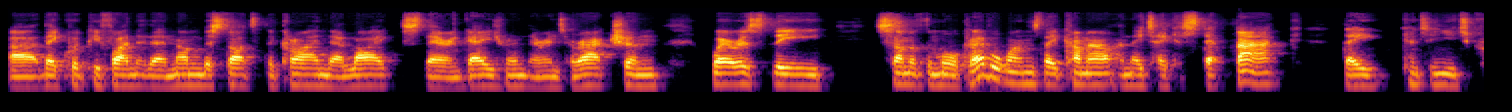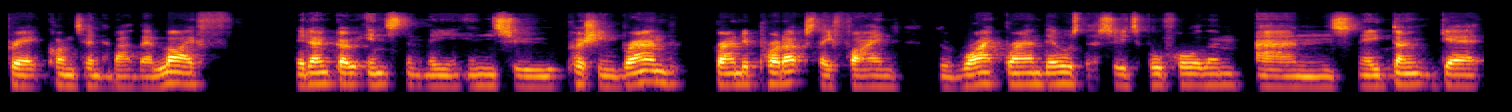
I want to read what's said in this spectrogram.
Uh, they quickly find that their numbers start to decline, their likes, their engagement, their interaction. Whereas the some of the more clever ones, they come out and they take a step back they continue to create content about their life. They don't go instantly into pushing brand branded products. They find the right brand deals that are suitable for them, and they don't get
